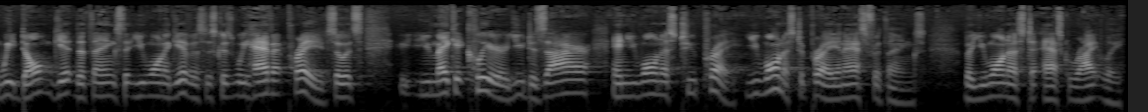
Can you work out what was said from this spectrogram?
we don't get the things that you want to give us is because we haven't prayed. So it's you make it clear you desire and you want us to pray. You want us to pray and ask for things, but you want us to ask rightly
